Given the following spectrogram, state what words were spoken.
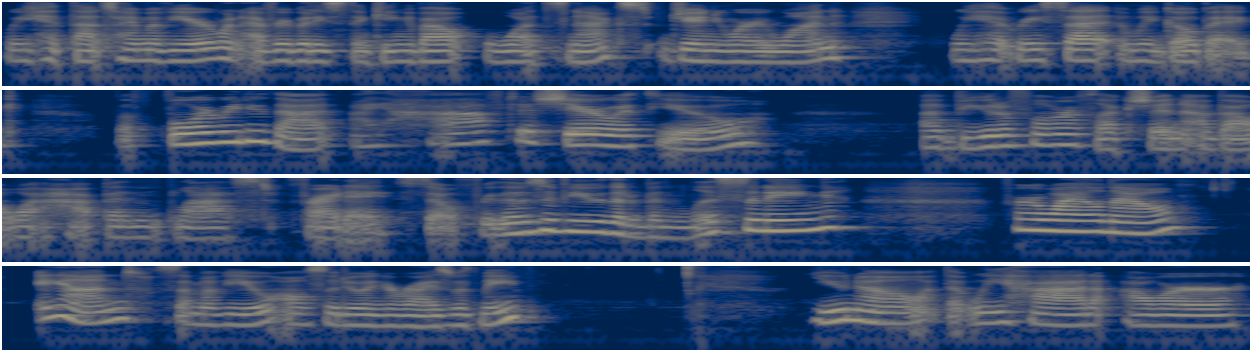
We hit that time of year when everybody's thinking about what's next, January 1. We hit reset and we go big. Before we do that, I have to share with you a beautiful reflection about what happened last Friday. So, for those of you that have been listening for a while now, and some of you also doing Arise with me, you know that we had our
